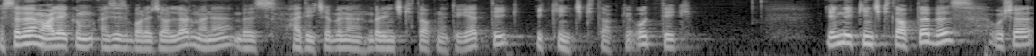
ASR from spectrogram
assalomu alaykum aziz bolajonlar. Mana biz hadicha bilan birinchi kitobni tugatdik ikkinchi kitobga o'tdik. Endi ikkinchi kitobda biz o'sha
